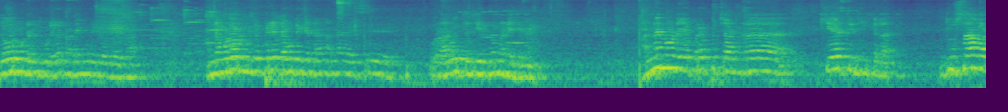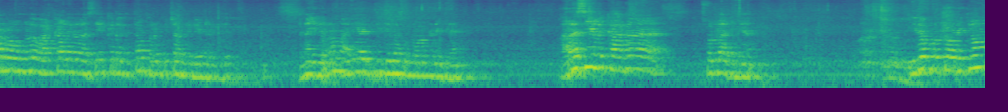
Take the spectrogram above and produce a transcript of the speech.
கவர்மெண்ட் இருக்கக்கூடிய நடைமுறையில் உள்ளது தான் இன்னும் கூட ஒரு மிகப்பெரிய டவுட் கேட்டாங்க அண்ணன் வயசு ஒரு அறுபத்தஞ்சு இருக்குன்னு நினைக்கிறேன். அண்ணனுடைய பிறப்பு சான்றை கேட்டு நீக்கலை. புதுசாக வர்றவங்கள வாக்காளர்களை சேர்க்கறதுக்கு தான் பிறப்பு சான்று இருக்குது ஏன்னா இதெல்லாம் மரியாதை தான் சொல்லணும்னு நினைக்கிறேன். அரசியலுக்காக சொல்லாதீங்க. இதை பொறுத்த வரைக்கும்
